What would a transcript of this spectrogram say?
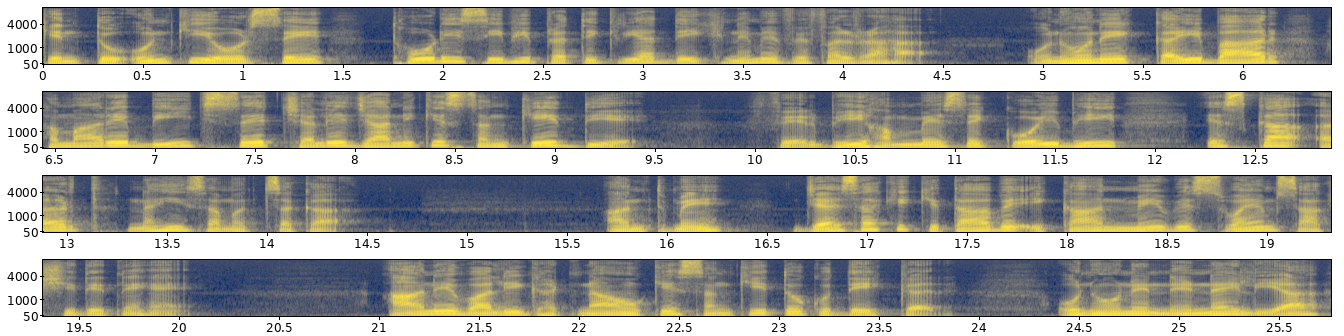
किंतु उनकी ओर से थोड़ी सी भी प्रतिक्रिया देखने में विफल रहा। उन्होंने कई बार हमारे बीच से चले जाने के संकेत दिए, फिर भी हम में से कोई भी इसका अर्थ नहीं समझ सका। अंत में, जैसा कि किताब इकान में वे स्वयं साक्षी देते हैं आने वाली घटनाओं के संकेतों को देखकर उन्होंने निर्णय लिया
